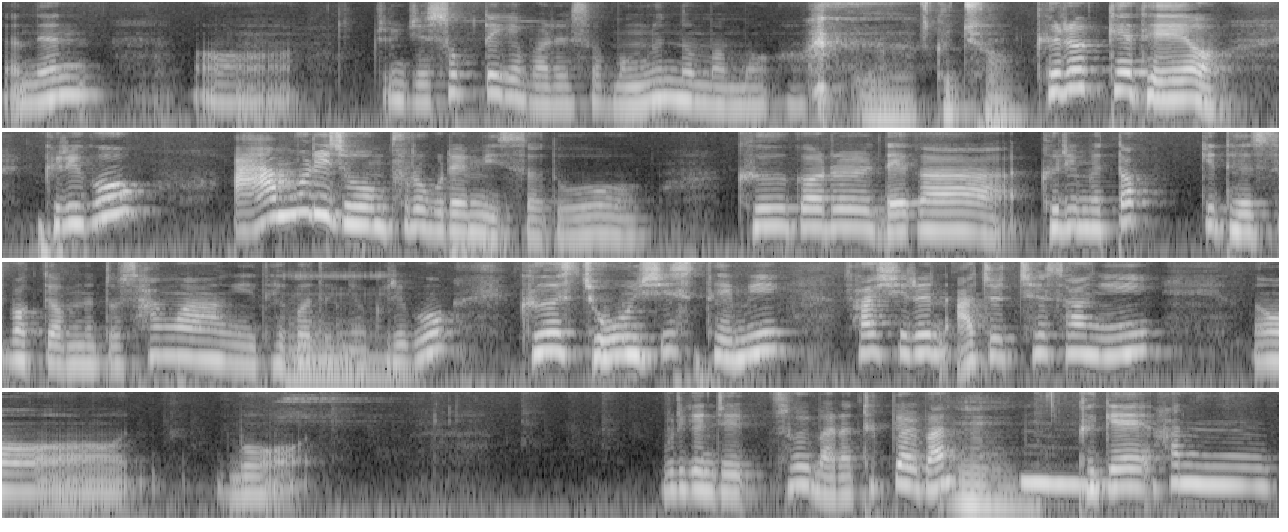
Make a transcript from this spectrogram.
때는 어, 좀 이제 속되게 말해서 먹는 놈만 먹어. 음, 그렇죠. 그렇게 돼요. 그리고 아무리 좋은 프로그램이 있어도 그거를 내가 그림의 떡이 될 수밖에 없는 또 상황이 되거든요. 그리고 그 좋은 시스템이 사실은 아주 최상위 어뭐 우리가 이제 소위 말하는 특별반 음. 그게 한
